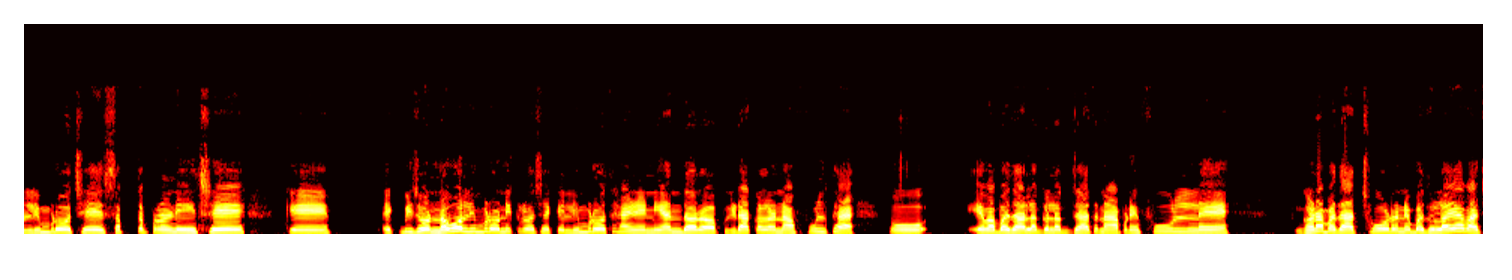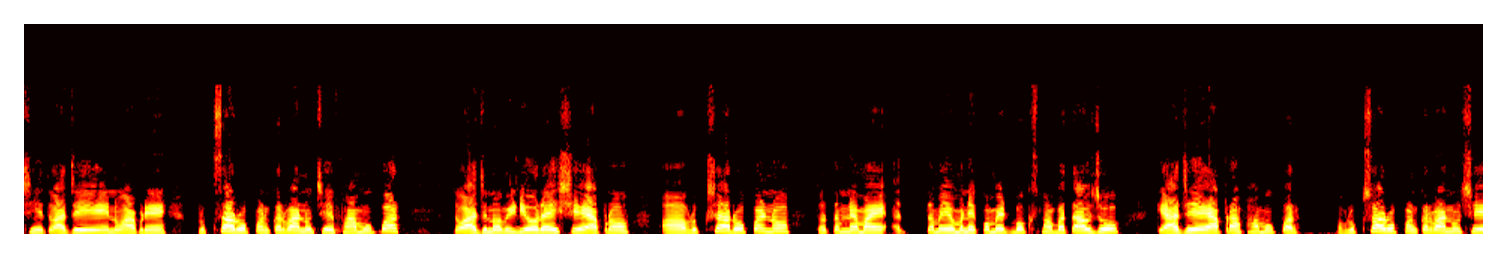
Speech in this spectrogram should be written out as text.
લીમડો છે, સપ્તપર્ણી છે કે એક બીજો નવો લીમડો નીકળ્યો છે કે લીમડો થાય ને એની અંદર પીળા કલરના ફૂલ થાય. તો એવા બધા અલગ અલગ જાતના આપણે ફૂલને ઘણા બધા છોડ ને બધું લઈ આવ્યા છીએ. તો આજે એનું આપણે વૃક્ષારોપણ કરવાનું છે ફાર્મ ઉપર. તો આજનો વીડિયો રહેશે આપણો વૃક્ષારોપણનો. તો તમને અમે તમે મને કોમેન્ટ બોક્સમાં બતાવજો કે આજે આપણા ફાર્મ ઉપર વૃક્ષારોપણ કરવાનું છે.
